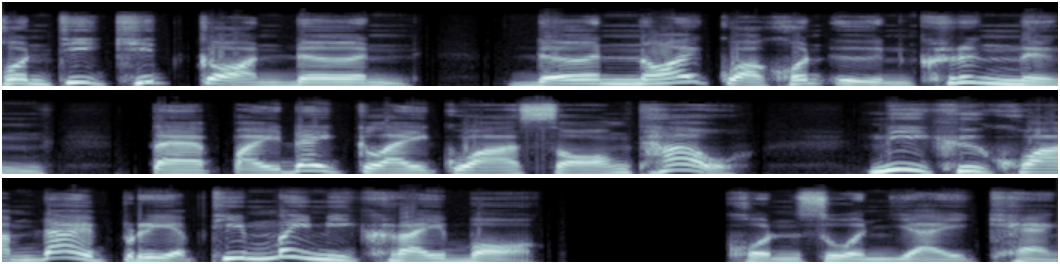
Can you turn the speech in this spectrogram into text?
คนที่คิดก่อนเดิน เดินน้อยกว่าคนอื่นครึ่งหนึ่ง แต่ไปได้ไกลกว่าสองเท่า นี่คือความได้เปรียบที่ไม่มีใครบอก คนส่วนใหญ่แข่ง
